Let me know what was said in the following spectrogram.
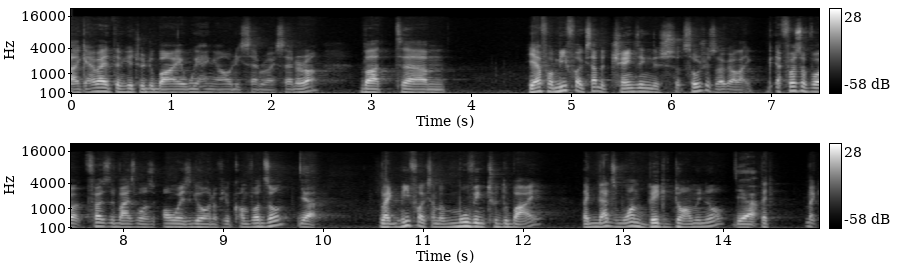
like I invite them here to Dubai, we hang out, etc., etc. But um, yeah, for me, for example, changing the social circle, like first of all, first advice was always go out of your comfort zone. yeah Like me, for example, moving to Dubai, like that's one big domino Yeah. that like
